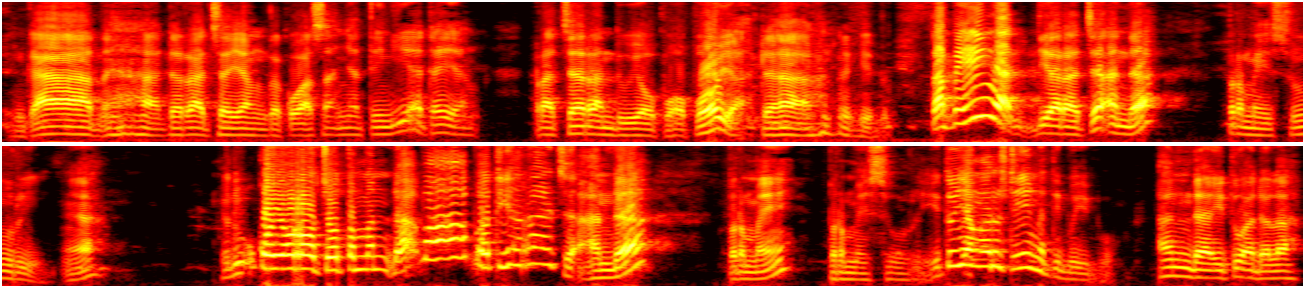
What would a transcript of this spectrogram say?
tingkat. Ya, ada raja yang kekuasaannya tinggi, ada yang raja randu opo-opo ya ada begitu. Tapi ingat dia raja Anda permaisuri ya. Jadi koyo rojo temen ndak apa-apa dia raja. Anda permai permaisuri. Itu yang harus diingat ibu-ibu. Anda itu adalah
